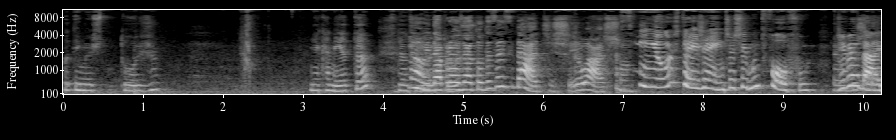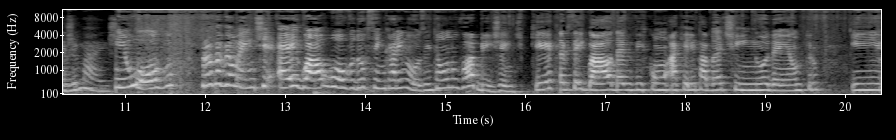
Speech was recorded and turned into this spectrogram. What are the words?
botei meu estojo minha caneta. Não, e dá pra usar todas as idades, eu acho. Sim, eu gostei, gente. Achei muito fofo. Eu de verdade. demais. E o ovo provavelmente é igual o ovo do ursinho carinhoso. Então eu não vou abrir, gente. Porque deve ser igual, deve vir com aquele tabletinho dentro. E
